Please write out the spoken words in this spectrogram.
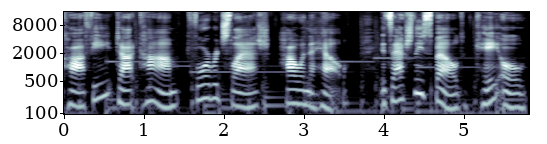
ko-fi.com forward slash how in the hell. It's actually spelled ko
